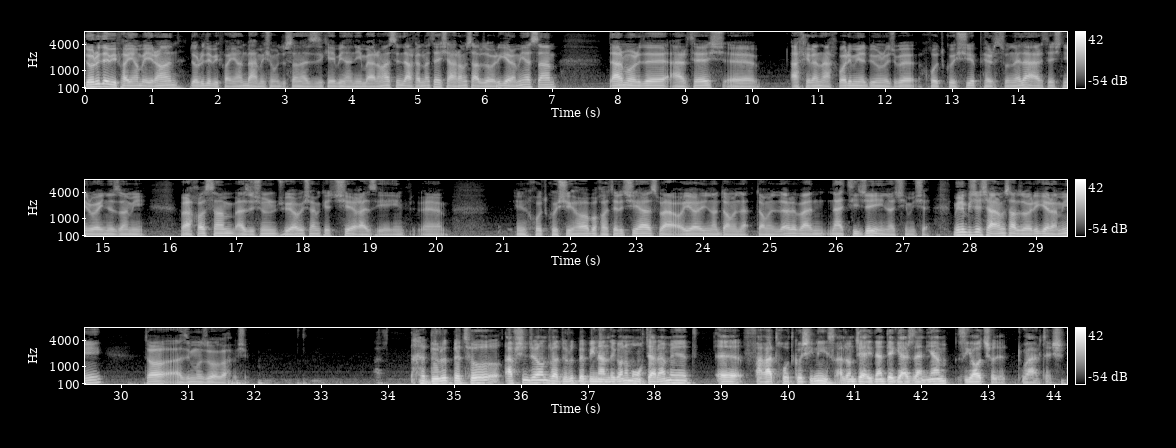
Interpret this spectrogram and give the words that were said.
درود بی پایان به ایران درود بی پایان به همه شما دوستان عزیزی که بیننده این برنامه هستین. در خدمت شهرام سبزواری گرامی هستم. در مورد ارتش اخیرا اخباری میاد بیرون راجع به خودکشی پرسنل ارتش نیروهای نظامی. و خواستم از ایشون جویا بشم که چیه قضیه این این خودکشی ها به خاطر چی هست و آیا اینا دامنه داره و نتیجه اینا چی میشه. میریم پیش شهرام سبزواری گرامی. تا از این موضوع آگاه بشیم. درود به تو افشین جان و درود به بینندگان محترمت. فقط خودکشی نیست. الان جدیدن دگرزنی هم زیاد شده تو ارتش.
